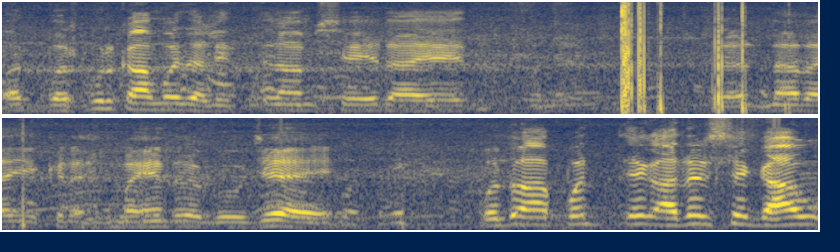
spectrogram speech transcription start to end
भरपूर कामं झाली राम शेठ आहेत रडणार आहे इकडे महेंद्र गोजे आहे. परंतु आपण एक आदर्श गाव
